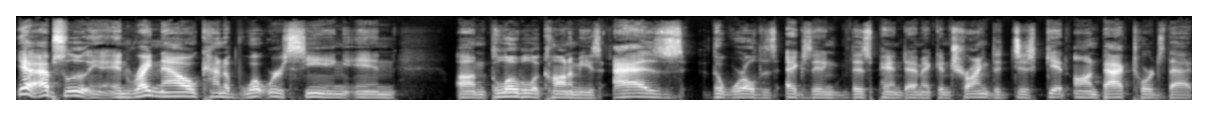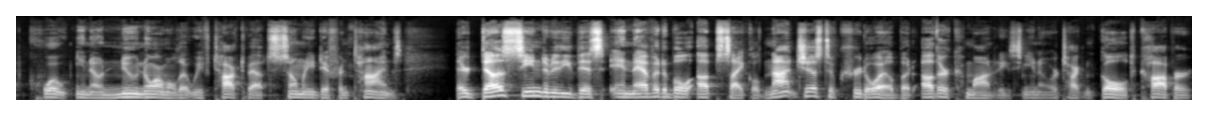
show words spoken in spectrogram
Yeah, absolutely. And right now, kind of what we're seeing in um, global economies as the world is exiting this pandemic and trying to just get on back towards that quote, you know, new normal that we've talked about so many different times. There does seem to be this inevitable upcycle, not just of crude oil, but other commodities. You know, we're talking gold, copper.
